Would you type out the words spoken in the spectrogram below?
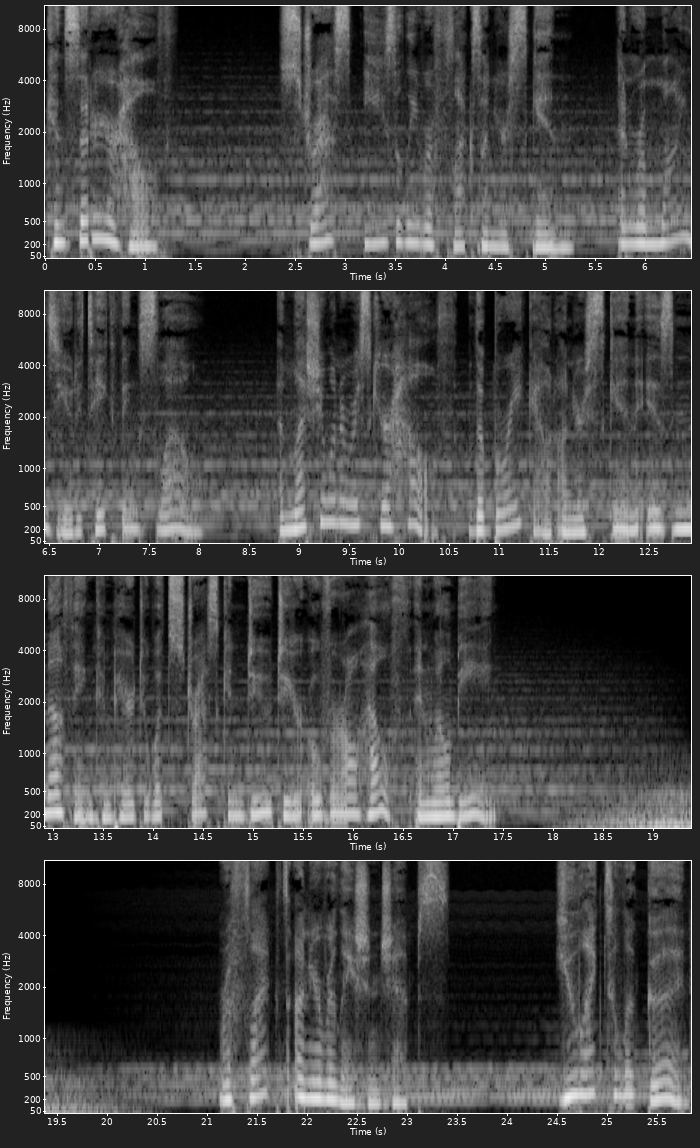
Consider your health. Stress easily reflects on your skin and reminds you to take things slow. Unless you want to risk your health, the breakout on your skin is nothing compared to what stress can do to your overall health and well being. Reflect on your relationships. You like to look good,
